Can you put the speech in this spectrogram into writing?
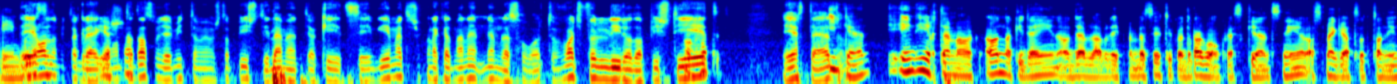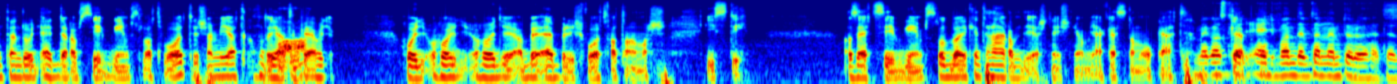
Game Érted, amit a Greg mondta, tehát azt mondja, hogy mit tudom én, most a Pisti lementi a két save game és akkor neked már nem, nem lesz hova. Vagy fölülírod a Pistiét, Hát, érted? Igen, én értem, a, annak idején a Devlával éppen beszéltük a Dragon Quest 9-nél, azt megjátszott a Nintendo, hogy egy darab save game slot volt, és emiatt gondoljátok Aha. el, hogy, hogy, hogy, hogy ebből is volt hatalmas hiszti. Az egy save game slotban, egyébként 3DS-nél is nyomják ezt a mókát. Meg azt, Kell- hogy egy van, de utána nem törölheted.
